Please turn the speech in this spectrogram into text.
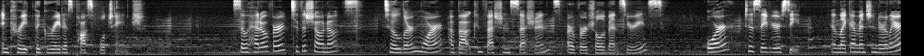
and create the greatest possible change. So, head over to the show notes to learn more about Confession Sessions, our virtual event series, or to save your seat. And, like I mentioned earlier,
